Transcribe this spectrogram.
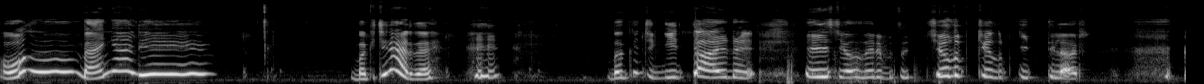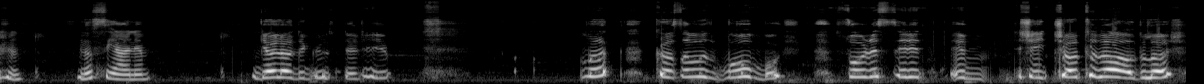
Oğlum ben geldim. Bakıcı nerede? Bakıcı gitti anne. Eşyalarımızı çalıp çalıp gittiler. Nasıl yani? Gel hadi göstereyim. Bak kasamız bomboş. Sonra senin şey çantanı aldılar.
